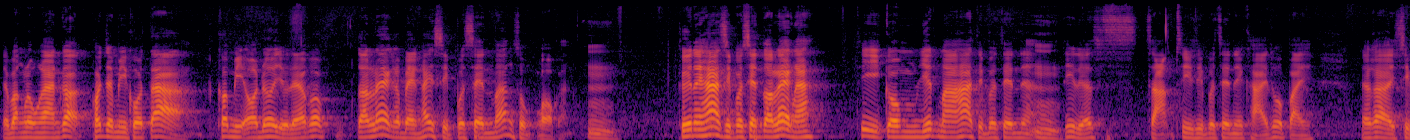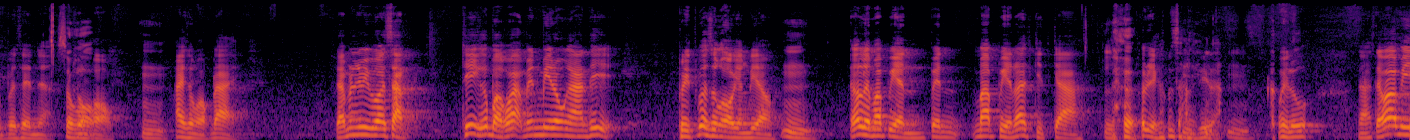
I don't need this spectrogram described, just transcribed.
แต่บางโรงงานก็เขาจะมีโควต้าเขามีออเดอร์อยู่แล้ว ก็ตอนแรกก็แบ่งให้10%บ้างส่งออกอะอืมคือใน50%ตอนแรกนะ ที่กรมยึดมา50%เนี่ยอืมที่เหลือ3 40%ในยขายทั่วไป แล้วก็อีก10%เนี่ยส่งออกออกอืมให้ส่งออกได้ แต่มันมีบริษัทที่เขาบอกว่ามันมีโรงงานที่ผลิตเพื่อส่งออกอย่างเดียว อืมก็เลยมาเปลี่ยนเป็นมาเปลี่ยนราชกิจจาเลิกเขาเปลี่ยนคำสั่งทีหลังอืมก็ไม่รู้นะแต่ว่ามี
